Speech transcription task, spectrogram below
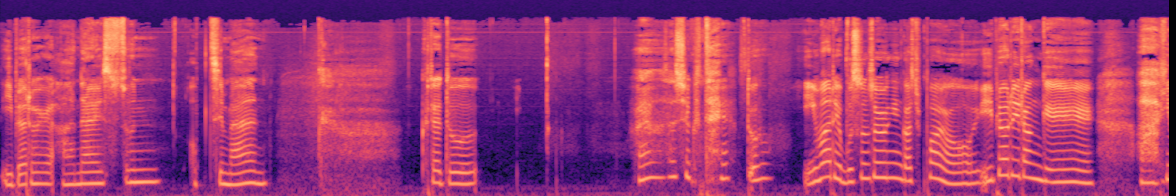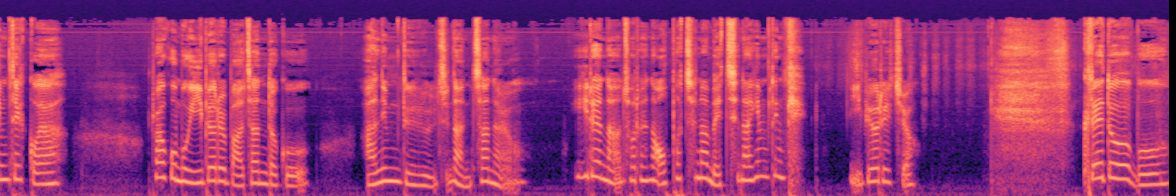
이별을 안 할 순 없지만 그래도 아유 사실 근데 또 이 말이 무슨 소용인가 싶어요. 이별이란 게 아 힘들 거야 라고 뭐 이별을 맞이한다고 안 힘들진 않잖아요. 이래나 저래나 엎어치나 매치나 힘든 게 이별이죠. 그래도 뭐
